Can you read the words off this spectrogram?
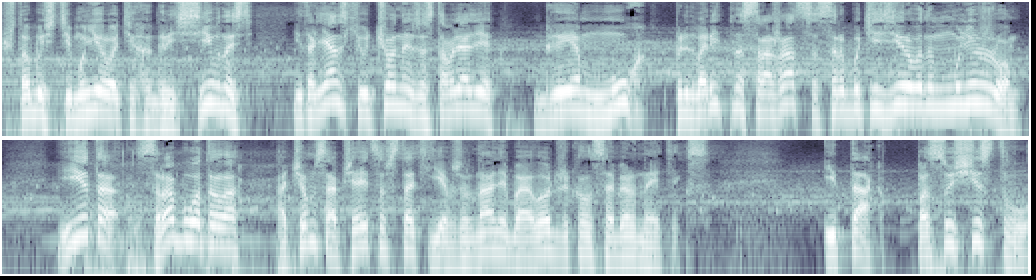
Чтобы стимулировать их агрессивность, итальянские ученые заставляли ГМ-мух предварительно сражаться с роботизированным муляжом. И это сработало – о чем сообщается в статье в журнале Biological Cybernetics. Итак, по существу,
